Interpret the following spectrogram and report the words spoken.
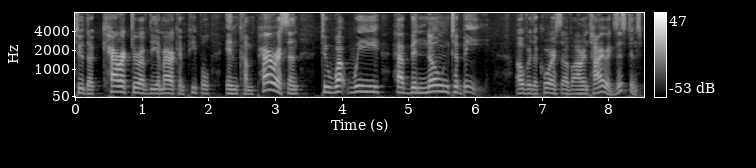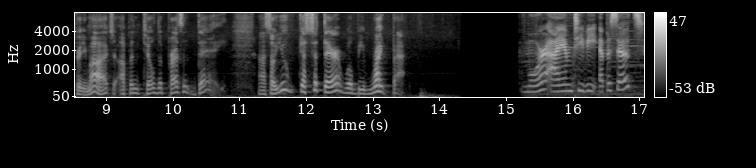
to the character of the American people in comparison to what we have been known to be over the course of our entire existence, pretty much, up until the present day. Uh, so you just sit there, we'll be right back. More IMTV episodes?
